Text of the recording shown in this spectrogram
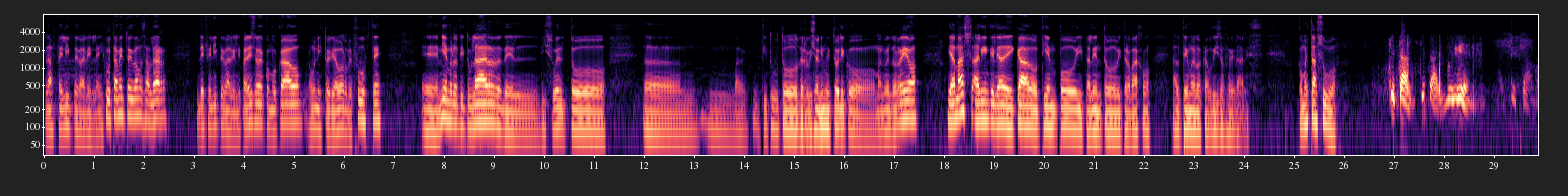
La Felipe Varela. Y justamente hoy vamos a hablar de Felipe Varela. Y para ello he convocado a un historiador de Fuste, eh, miembro titular del disuelto eh, Instituto de Revisionismo Histórico Manuel Dorreo, y además alguien que le ha dedicado tiempo y talento y trabajo al tema de los caudillos federales. ¿Cómo estás, Hugo? ¿Qué tal? ¿Qué tal? Muy bien. Aquí estamos.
